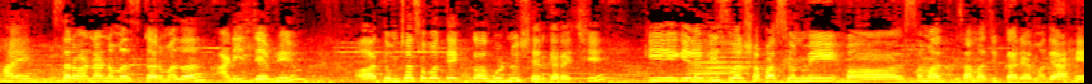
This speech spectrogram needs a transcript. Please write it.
हाय सर्वांना नमस्कार माझं. आणि जय भीम तुमच्यासोबत एक गुड न्यूज शेअर करायची. की गेल्या वीस वर्षापासून मी समाज सामाजिक कार्यामध्ये आहे.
